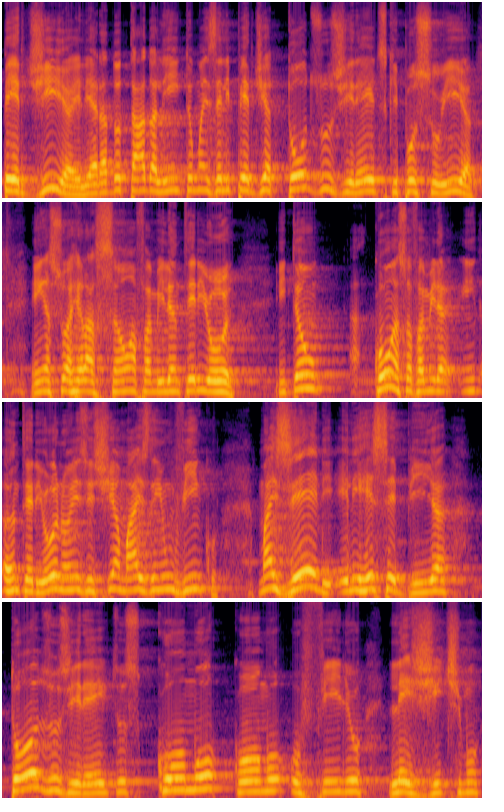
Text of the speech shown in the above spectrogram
perdia, ele era adotado ali, então, mas ele perdia todos os direitos que possuía em a sua relação à família anterior. Então, com a sua família anterior não existia mais nenhum vínculo. Mas ele, ele recebia todos os direitos como como o filho legítimo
